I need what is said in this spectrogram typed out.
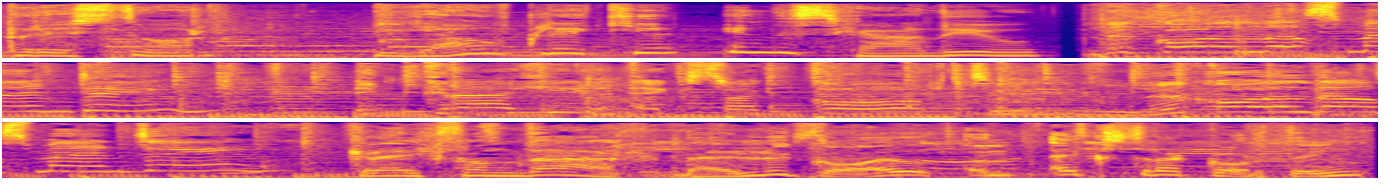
Brustor, jouw plekje in de schaduw. Lukoil, dat is mijn ding. Krijg hier extra korting. Lukoil, dat is mijn ding. Krijg vandaag bij Lukoil een extra korting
